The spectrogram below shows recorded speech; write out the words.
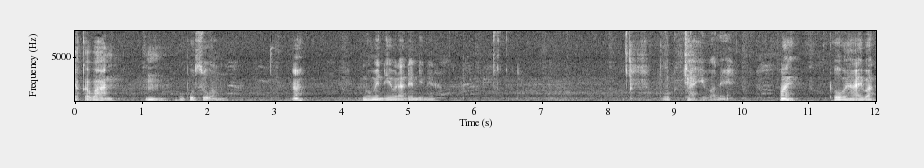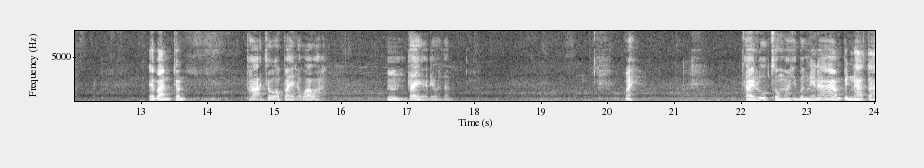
จักรวาล อืมหลวงปู่สวงอะโมเมนต์เทวดาเดินดินเนี่นะตกใจวะนี่ไม่ ทรไปหาไอ้บันไอ้บันเจ้าพระเจ้าเอาไปหรอวะวะอืม ได้อะเดี๋ยวสันไม่ถ่ายรูปส่งมาให้เบิ่งเนี่ยนะมันเป็นหน้าตา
